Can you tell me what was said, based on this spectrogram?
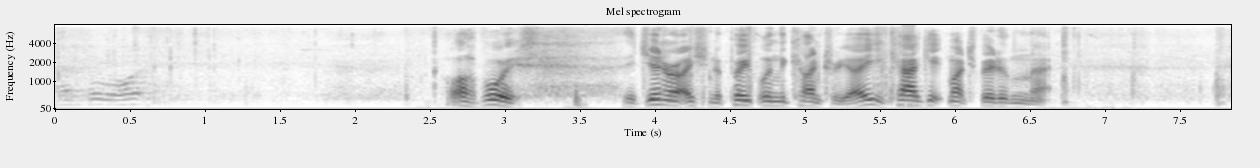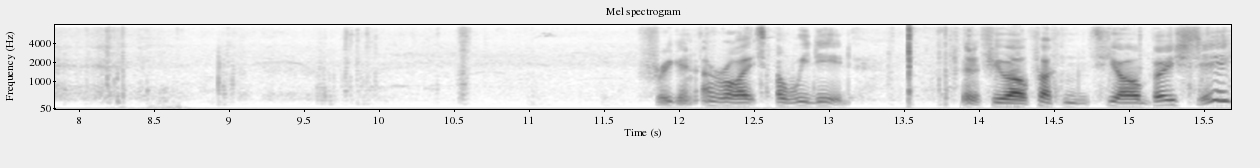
That's all right. Oh, boys, the generation of people in the country, eh? You can't get much better than that. Friggin' alright, oh, we did. Got a few old fucking, few old beasts here.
